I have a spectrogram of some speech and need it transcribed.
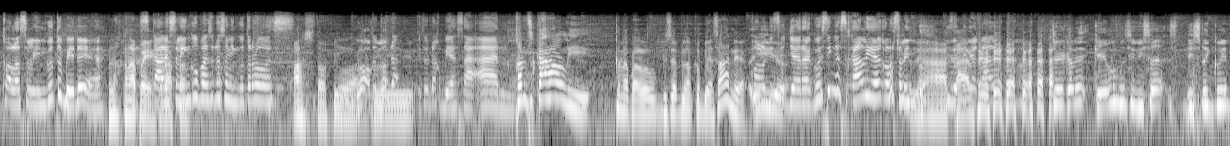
Kalau selingkuh tuh beda ya? Lah kenapa ya? Sekali kenapa? selingkuh pasti udah selingkuh terus. Astagfirullah. Itu udah, itu udah kebiasaan. Kan sekali. Kenapa lu bisa bilang kebiasaan ya? Kalau di Iya. sejarah gue sih nggak sekali ya kalau selingkuh. Ya, Bisa kan. tiga kali. Cewek kali kayak lu masih bisa diselingkuhin.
